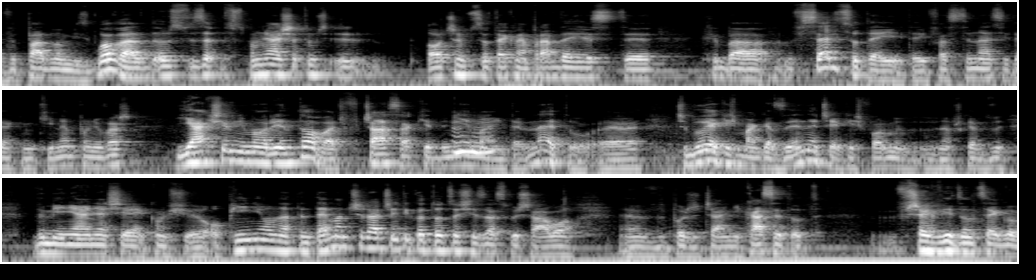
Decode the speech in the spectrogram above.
wypadło mi z głowy, ale wspomniałeś o tym, o czymś, co tak naprawdę jest chyba w sercu tej, tej fascynacji takim kinem, ponieważ jak się w nim orientować w czasach, kiedy nie ma internetu? E, czy były jakieś magazyny, czy jakieś formy na przykład wy, wymieniania się jakąś e, opinią na ten temat, czy raczej tylko to, co się zasłyszało e, w wypożyczalni kaset od wszechwiedzącego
